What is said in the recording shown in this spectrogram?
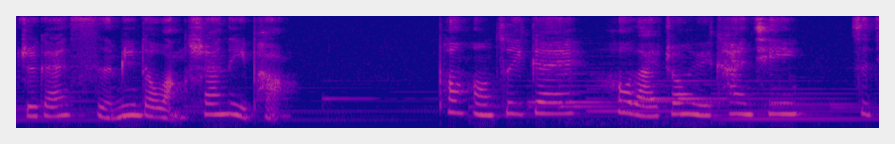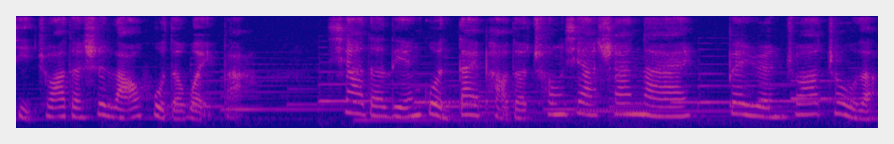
只敢死命的往山里跑。碰红追鸡后来终于看清自己抓的是老虎的尾巴，吓得连滚带跑地冲下山来，被人抓住了。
